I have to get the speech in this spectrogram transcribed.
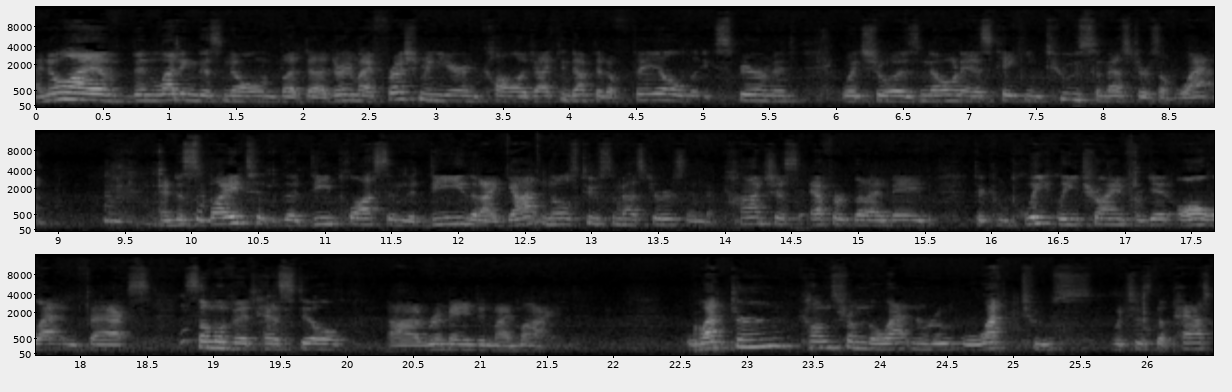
I know I have been letting this known, but uh, during my freshman year in college, I conducted a failed experiment which was known as taking two semesters of Latin. And despite the D plus and the D that I got in those two semesters and the conscious effort that I made to completely try and forget all Latin facts, some of it has still uh, remained in my mind. Lectern comes from the Latin root lectus, which is the past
